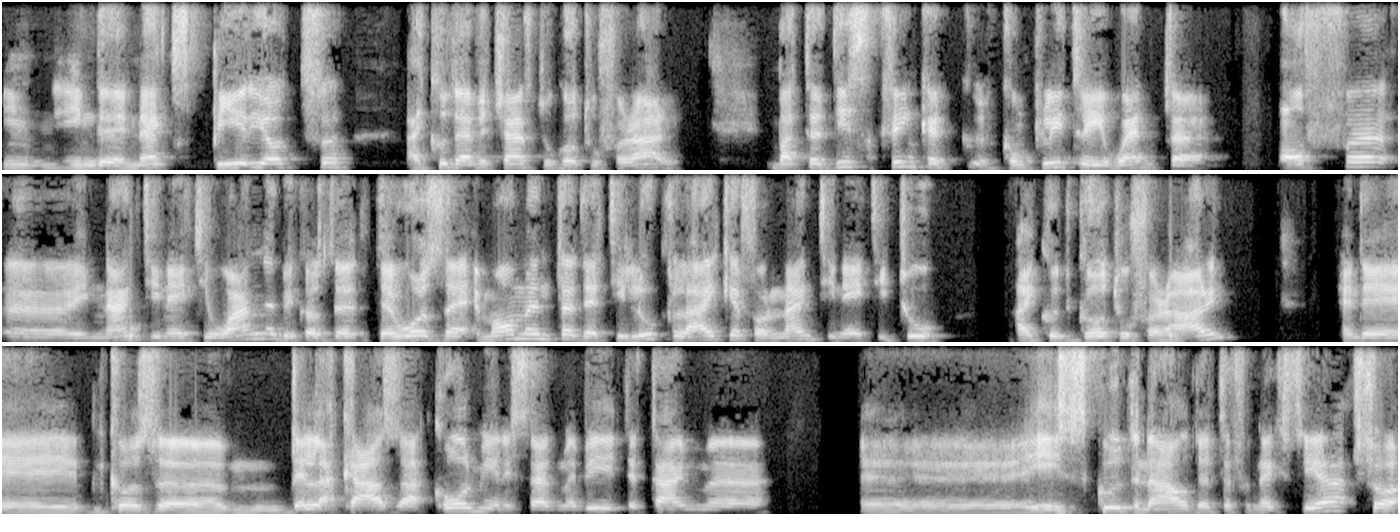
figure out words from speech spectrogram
in in the next period I could have a chance to go to Ferrari. But uh, this thing uh, completely went uh, off uh, in 1981 because the, there was a moment that it looked like for 1982 I could go to Ferrari and uh, because um, Della Casa called me and he said maybe the time uh, uh, is good now that for next year. So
